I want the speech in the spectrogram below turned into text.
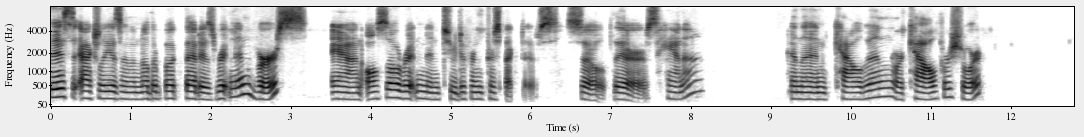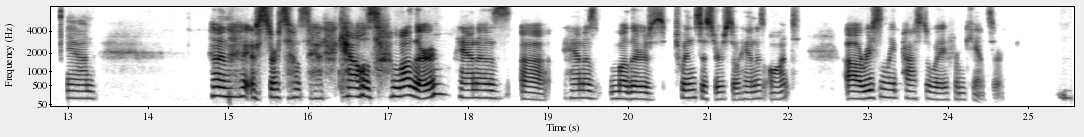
this actually is another book that is written in verse and also written in two different perspectives. So there's Hannah and then Calvin or Cal for short. And, and it starts out sad. Cal's mother, Hannah's uh, Hannah's mother's twin sister, so Hannah's aunt, uh, recently passed away from cancer. Mm.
